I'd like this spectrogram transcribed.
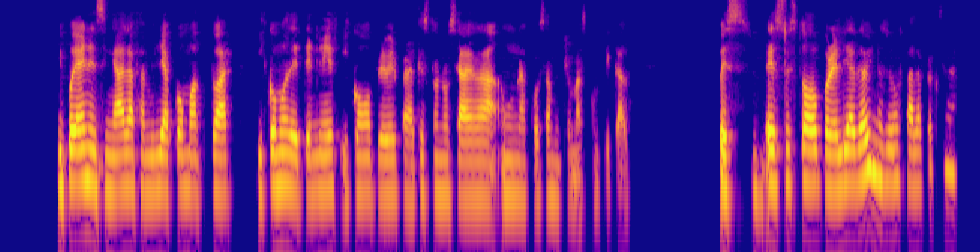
y pueden enseñar a la familia cómo actuar y cómo detener y cómo prever para que esto no se haga una cosa mucho más complicada. Pues eso es todo por el día de hoy. Nos vemos para la próxima.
